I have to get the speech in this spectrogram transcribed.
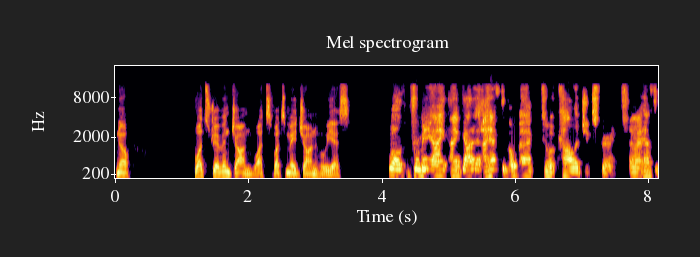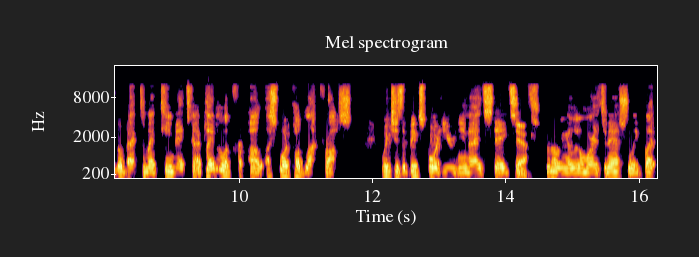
You know, what's driven John? What's, what's made John who he is? Well, for me, I, I got it. I have to go back to a college experience and I have to go back to my teammates. I played a, a sport called lacrosse, which is a big sport here in the United States yeah. and growing a little more internationally. But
